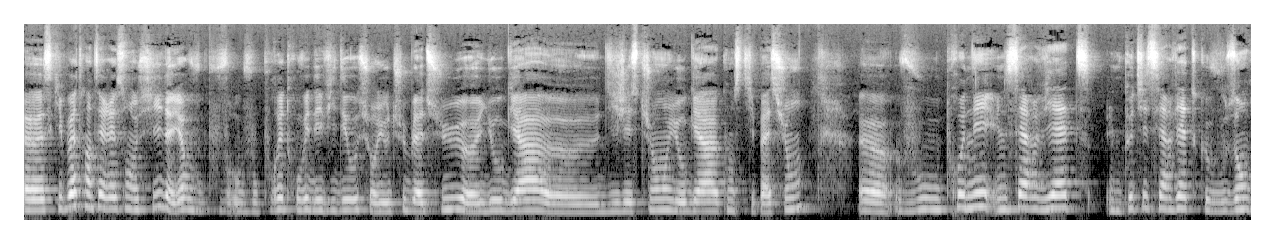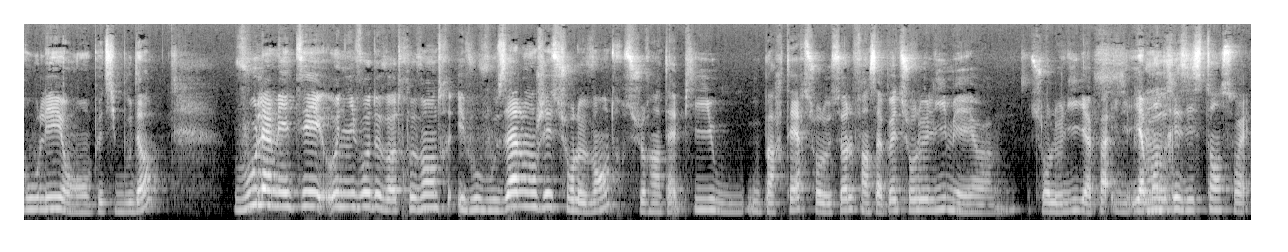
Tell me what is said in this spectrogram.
Euh, ce qui peut être intéressant aussi, d'ailleurs, vous, pourrez trouver des vidéos sur YouTube là-dessus, euh, yoga euh, digestion, yoga constipation. vous prenez une serviette, une petite serviette que vous enroulez en petit boudin, vous la mettez au niveau de votre ventre et vous vous allongez sur le ventre, sur un tapis ou, par terre, sur le sol. Enfin, ça peut être sur le lit, mais euh, sur le lit, il y, a pas, y a moins de résistance. Ouais.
